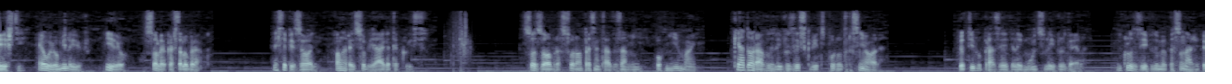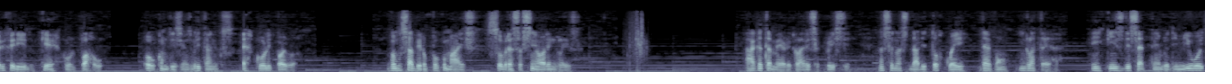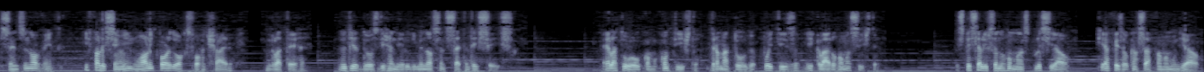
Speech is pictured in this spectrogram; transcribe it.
Este é o Eu Me Livro, e eu sou Léo Castelo Branco. Neste episódio, falarei sobre Agatha Christie. Suas obras foram apresentadas a mim por minha mãe, que adorava os livros escritos por outra senhora. Eu tive o prazer de ler muitos livros dela, inclusive do meu personagem preferido, que é Hercule Poirot, ou como diziam os britânicos, Hercule Poirot. Vamos saber um pouco mais sobre essa senhora inglesa. Agatha Mary Clarissa Christie nasceu na cidade de Torquay, Devon, Inglaterra, em 15 de setembro de 1890 e faleceu em Wallingford, Oxfordshire, Inglaterra, no dia 12 de janeiro de 1976. Ela atuou como contista, dramaturga, poetisa e, claro, romancista. Especialista no romance policial, que a fez alcançar fama mundial,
